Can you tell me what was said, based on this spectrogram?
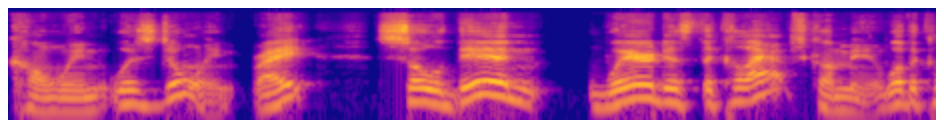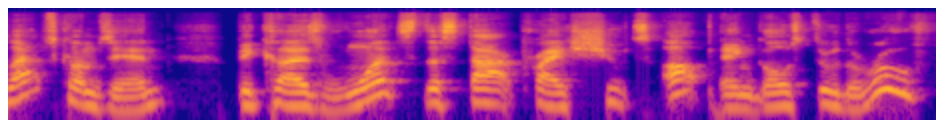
Cohen was doing, right? So then where does the collapse come in? Well, the collapse comes in because once the stock price shoots up and goes through the roof,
